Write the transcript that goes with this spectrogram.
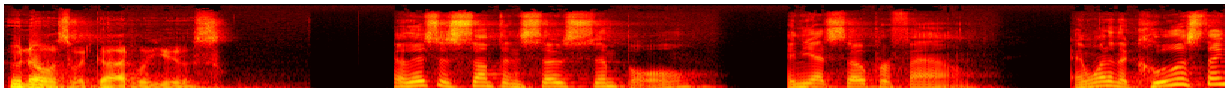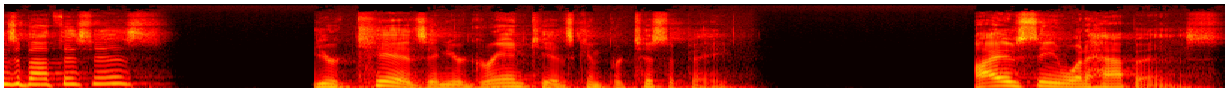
Who knows what God will use? Now, this is something so simple and yet so profound. And one of the coolest things about this is your kids and your grandkids can participate. I have seen what happens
